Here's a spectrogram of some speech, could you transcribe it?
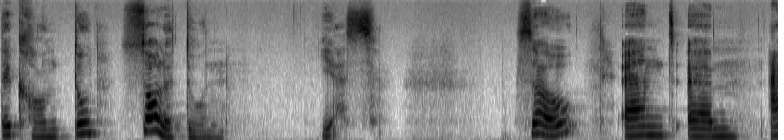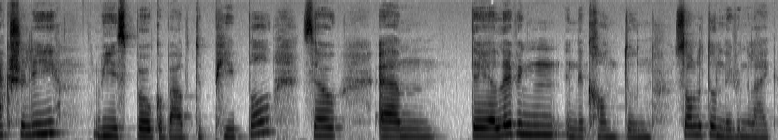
the canton Solothurn. Yes. So, and um, actually, we spoke about the people. So, um, they are living in the canton Solothurn, living like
